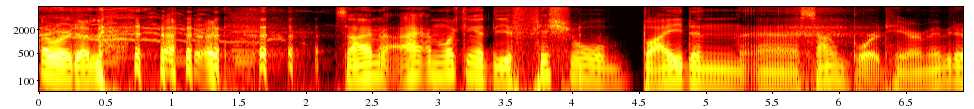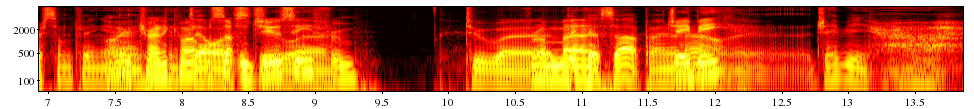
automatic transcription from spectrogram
oh, we're done. So I'm I, am i am looking at the official Biden uh, soundboard here. Maybe there's something. Oh, you're uh, trying to come up with something juicy to, uh, from to uh, from pick uh, us up. I JB. Uh, JB.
